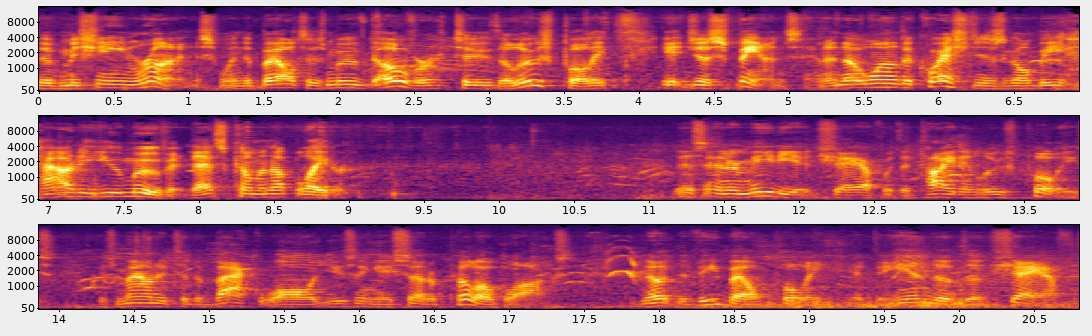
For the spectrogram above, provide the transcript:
the machine runs. When the belt is moved over to the loose pulley, it just spins. And I know one of the questions is going to be, how do you move it? That's coming up later. This intermediate shaft with the tight and loose pulleys is mounted to the back wall using a set of pillow blocks. Note the V-belt pulley at the end of the shaft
